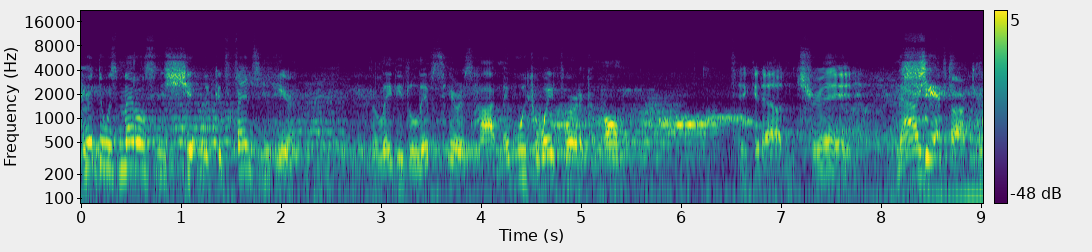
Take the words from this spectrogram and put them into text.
heard there was metals and shit we could fence in here. The lady that lives here is hot. Maybe we could wait for her to come home. Take it out and trade. Now you're talking.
